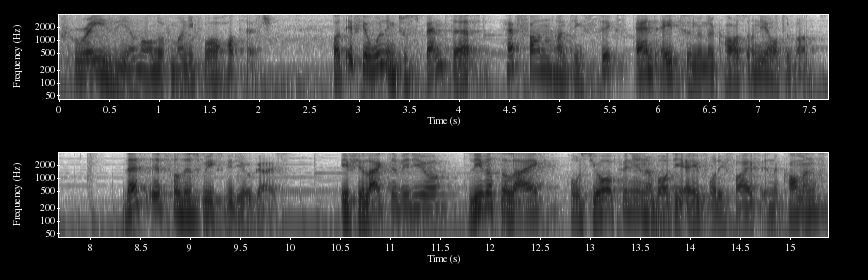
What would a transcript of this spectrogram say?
crazy amount of money for a hot hatch. But if you're willing to spend that, have fun hunting 6 and 8 cylinder cars on the Autobahn. That's it for this week's video guys. If you liked the video, leave us a like, post your opinion about the A45 in the comments,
